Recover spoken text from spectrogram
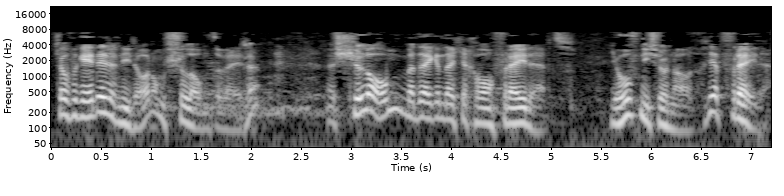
zo verkeerd is het niet hoor, om shalom te wezen. Shalom betekent dat je gewoon vrede hebt. Je hoeft niet zo nodig, je hebt vrede.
